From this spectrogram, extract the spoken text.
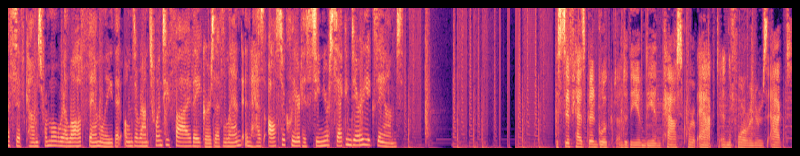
Asif comes from a well-off family that owns around 25 acres of land and has also cleared his senior secondary exams. Asif has been booked under the Indian Passport Act and the Foreigners Act,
